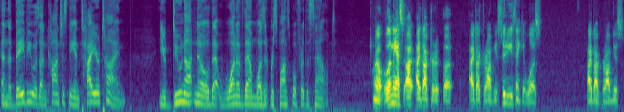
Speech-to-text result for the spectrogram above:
and the baby was unconscious the entire time, you do not know that one of them wasn't responsible for the sound. Well, let me ask I, I Doctor uh, I Doctor Obvious. Who do you think it was? I Doctor Obvious,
